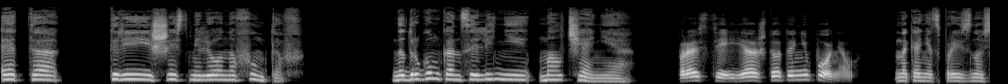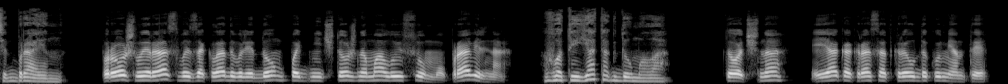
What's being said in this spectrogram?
это 3,6 миллиона фунтов. На другом конце линии молчание. Прости, я что-то не понял, наконец произносит Брайан. Прошлый раз вы закладывали дом под ничтожно малую сумму, правильно? Вот и я так думала. Точно. Я как раз открыл документы.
